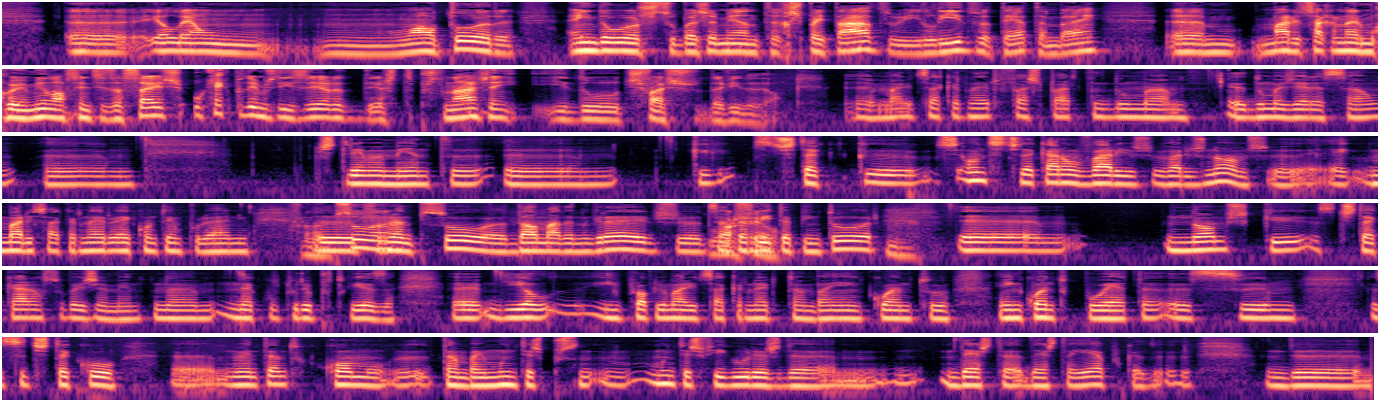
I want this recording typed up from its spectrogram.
ele é um, um, um autor ainda hoje subajamente respeitado e lido até também. Uh, Mário Sacarneiro morreu em 1916. O que é que podemos dizer deste personagem e do desfecho da vida dele? Uh, Mário de Sá Carneiro faz parte de uma, eh, de uma geração uh, extremamente que se destaca, que, onde se destacaram vários, vários nomes. É, Mário Sá Carneiro é contemporâneo Fernando Pessoa, de Fernando Pessoa, de Almada Negreiros, de Santa Orfeu. Rita Pintor. Hum. Uh, nomes que se destacaram subejamente na, na cultura portuguesa. Uh, e ele e o próprio Mário de Sá Carneiro também, enquanto, enquanto poeta, uh, se, se destacou. Uh, no entanto, como também muitas, muitas figuras de, desta, desta época de, de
